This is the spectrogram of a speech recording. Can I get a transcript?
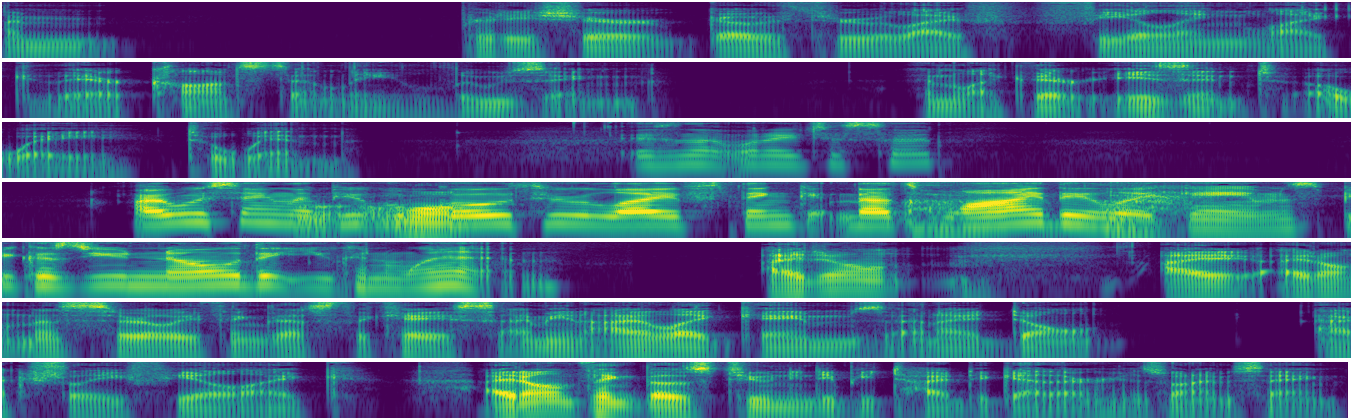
I'm pretty sure, go through life feeling like they're constantly losing, and like there isn't a way to win. Isn't that what I just said? I was saying that people Well- go through life thinking that's why they like games because you know that you can win. I don't. I I don't necessarily think that's the case. I mean, I like games, and I don't actually feel like I don't think those two need to be tied together. Is what I'm saying.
